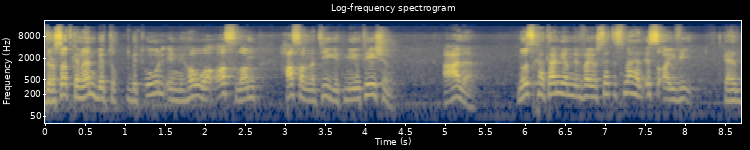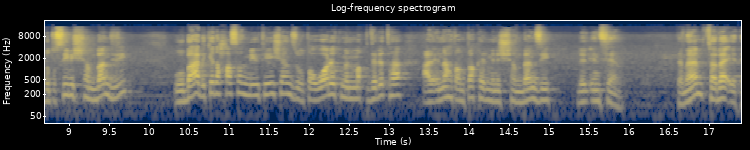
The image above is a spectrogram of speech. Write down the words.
الدراسات كمان بت- بتقول إن هو أصلا حصل نتيجة mutation على نسخة تانية من الفيروسات اسمها ال SIV كانت بتصيب الشمبانزي وبعد كده حصل mutations وطورت من مقدرتها على إنها تنتقل من الشمبانزي للإنسان. تمام؟ فبقت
